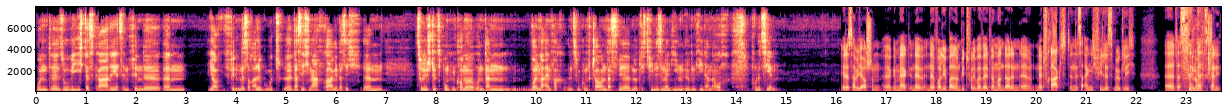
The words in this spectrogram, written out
Und äh, so wie ich das gerade jetzt empfinde, ähm, ja, finden es auch alle gut, äh, dass ich nachfrage, dass ich ähm, zu den Stützpunkten komme und dann wollen wir einfach in Zukunft schauen, dass wir möglichst viele Synergien irgendwie dann auch produzieren. Ja, das habe ich auch schon äh, gemerkt in der in der Volleyball- und Beachvolleyball-Welt, wenn man da dann äh, nett fragt, dann ist eigentlich vieles möglich. Äh, das genau. das kann ich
